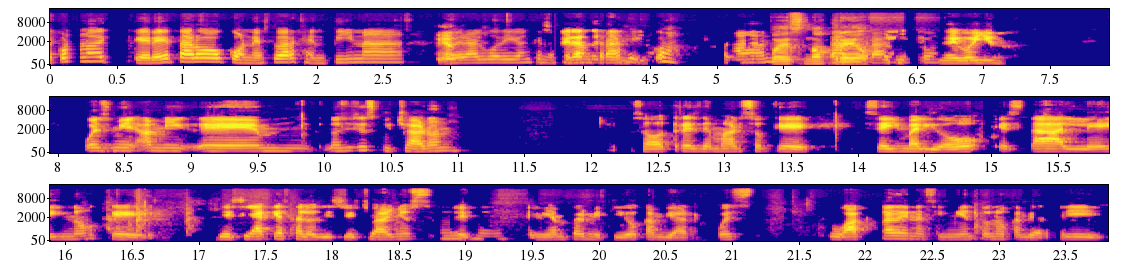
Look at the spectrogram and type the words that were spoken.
ya con lo de Querétaro, con esto de Argentina, a ver algo digan que no es tan trágico. pues no creo. Luego yo. Pues mi, a mí, em, no sé si escucharon el pasado 3 de marzo que se invalidó esta ley, ¿no? Que decía que hasta los 18 años eh, tenían permitido cambiar, pues, su acta de nacimiento, no cambiarte el,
